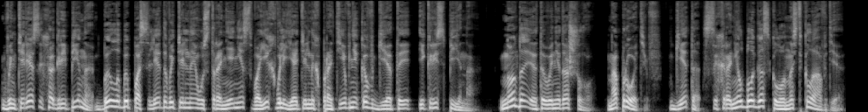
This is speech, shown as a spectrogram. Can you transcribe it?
В интересах Агриппины было бы последовательное устранение своих влиятельных противников Геты и Криспина. Но до этого не дошло. Напротив, Гета сохранил благосклонность Клавдия.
